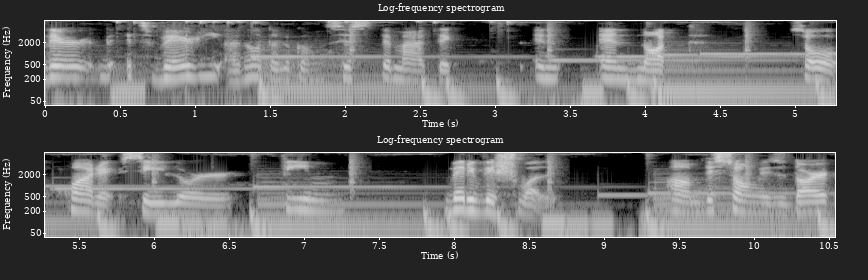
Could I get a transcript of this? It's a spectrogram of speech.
there it's very ano talagang systematic and and not so kuwari sailor theme very visual. Um this song is dark,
